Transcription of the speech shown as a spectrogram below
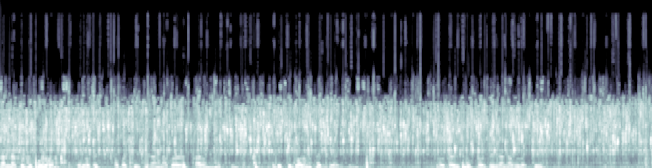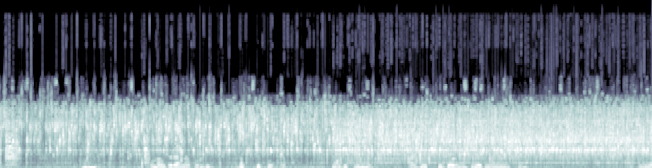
রান্না করব পোলাও। পোলাওটা সবার শেষে রান্না করার কারণ হচ্ছে এটা একটু গরম থাকবে আর কি। তরকারি সব তরকারি রান্নাগুলো শেষ। এখন পোলাওটা রান্না করলে সব মগে তেল আর হচ্ছে গরম মশলা দিয়ে নিয়েছি। এগুলো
